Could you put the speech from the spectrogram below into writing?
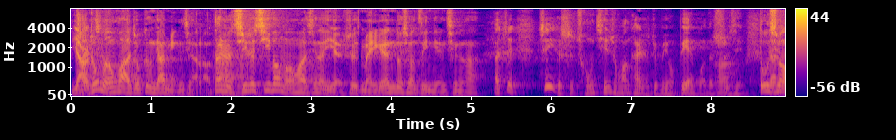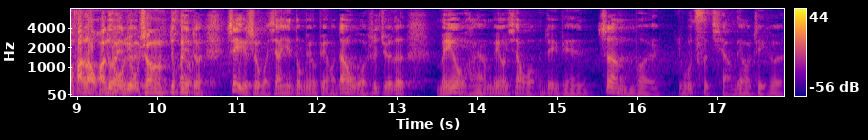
亚洲文化就更加明显了。但是其实西方文化现在也是每个人都希望自己年轻啊。啊，这这个是从秦始皇开始就没有变过的事情，都希望返老还童、永生。对对，这个是我相信都没有变过。但是我是觉得没有，好像没有像我们这边这么。如此强调这个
